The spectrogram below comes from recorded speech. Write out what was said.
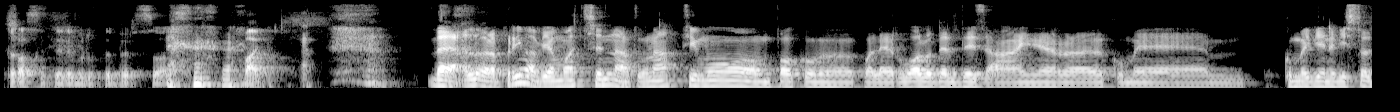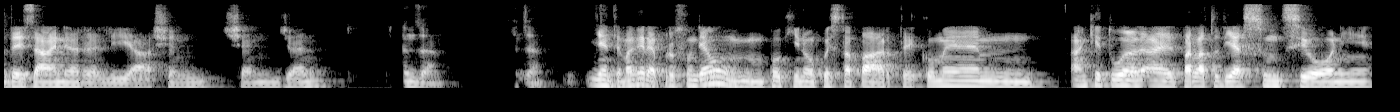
Però siete le brutte persone. Vai. Beh, allora, prima abbiamo accennato un attimo un po' come, qual è il ruolo del designer, come, come viene visto il designer lì a Shenzhen. Shenzhen. Niente, magari approfondiamo un pochino questa parte, come anche tu hai parlato di assunzioni,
